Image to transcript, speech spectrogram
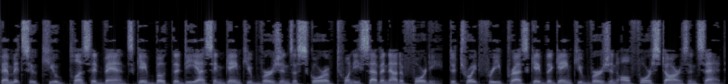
Famitsu Cube Plus Advance gave both the DS and GameCube versions a score of 27 out of 40. Detroit Free Press gave the GameCube version all four stars and said,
